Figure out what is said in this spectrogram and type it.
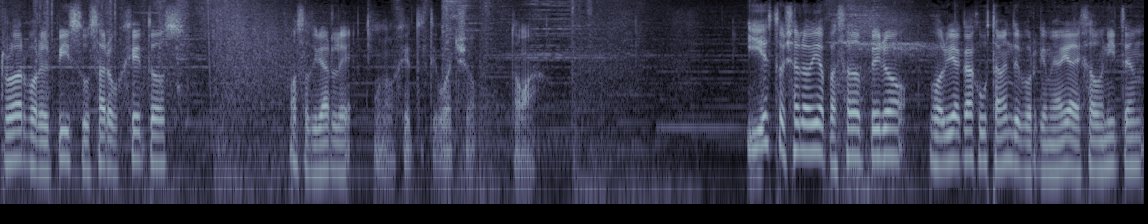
rodar por el piso, usar objetos. Vamos a tirarle un objeto a este guacho. Toma. Y esto ya lo había pasado, pero volví acá justamente porque me había dejado un ítem.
